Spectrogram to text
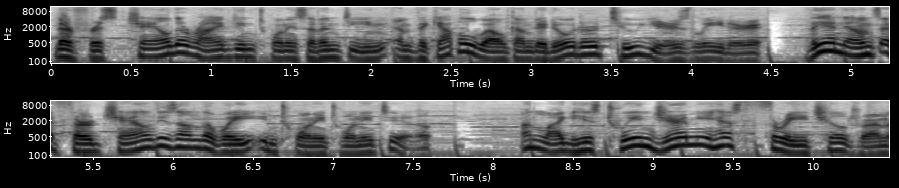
Their first child arrived in 2017, and the couple welcomed a daughter two years later. They announced a third child is on the way in 2022. Unlike his twin, Jeremy has three children.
